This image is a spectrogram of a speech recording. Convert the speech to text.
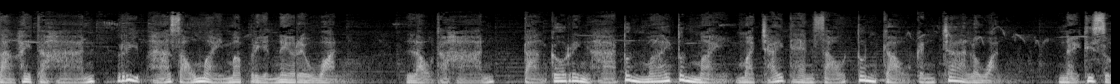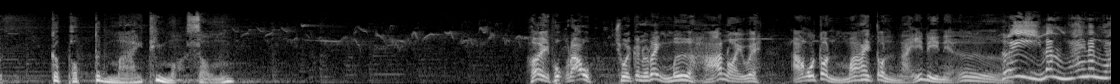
สั่งให้ทหารรีบหาเสาใหม่มาเปลี่ยนในเร็ววัน เหล่าทหารต่างก็เร่งหาต้นไม้ต้นใหม่มาใช้แทนเสาต้นเก่ากันจ้าละวัน ในที่สุดก็พบต้นไม้ที่เหมาะสม เฮ้ย พวกเราช่วยกันเร่งมือหาหน่อยเว้ยเอาต้นไม้ต้นไหนดีเนี่ยเออเฮ้ย นั่นไงนั่นไง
